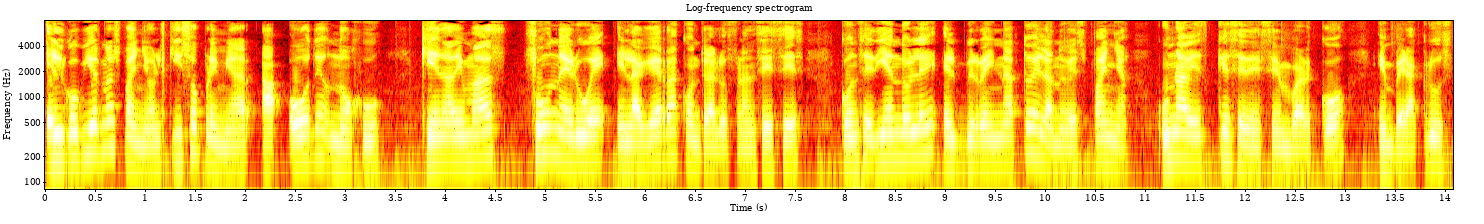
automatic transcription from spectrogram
El gobierno español quiso premiar a O'Donoghue, quien además fue un héroe en la guerra contra los franceses, concediéndole el virreinato de la Nueva España una vez que se desembarcó en Veracruz.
